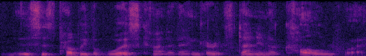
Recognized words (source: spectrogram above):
this is probably the worst kind of anger, it's done in a cold way,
